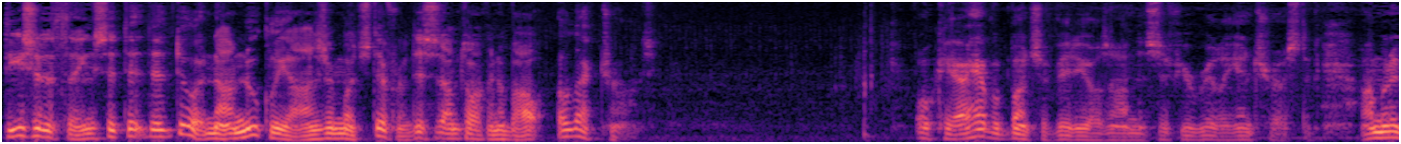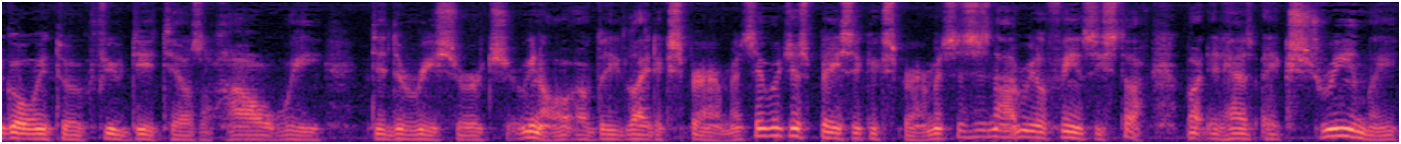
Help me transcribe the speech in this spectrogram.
these are the things that, that, that do it. Now nucleons are much different. This is I'm talking about electrons. Okay, I have a bunch of videos on this if you're really interested. I'm going to go into a few details of how we did the research, you know, of the light experiments. They were just basic experiments. This is not real fancy stuff, but it has extremely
